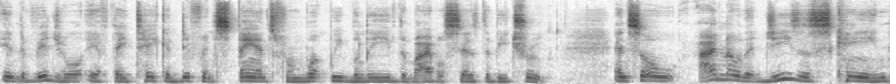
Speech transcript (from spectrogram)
individual if they take a different stance from what we believe the Bible says to be true. And so I know that Jesus came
